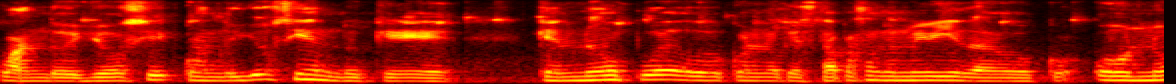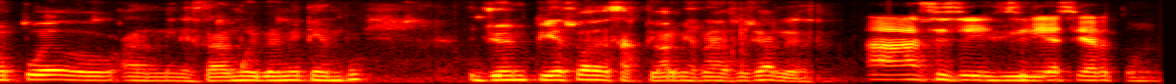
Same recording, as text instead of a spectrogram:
cuando yo, cuando yo siento que, que no puedo con lo que está pasando en mi vida o, o no puedo administrar muy bien mi tiempo, yo empiezo a desactivar mis redes sociales. Ah, sí, sí, sí, es cierto.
